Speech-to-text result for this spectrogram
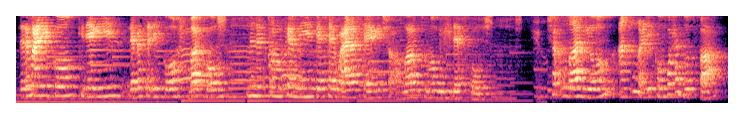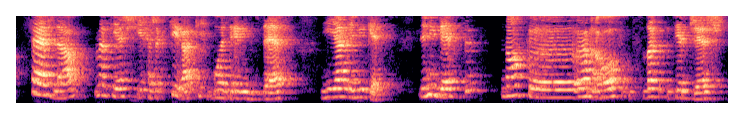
السلام عليكم كي دايرين لاباس عليكم أخباركم؟ نتمنى تكونوا كاملين بخير وعلى خير إن شاء الله وأنتم وليداتكم. إن شاء الله اليوم غنطلع عليكم بواحد الوصفة سهلة ما فيهاش شي حاجة كثيرة كيحبوها الدراري بزاف. هي لي نوغيت لي نوغيت donc راه معروف بالصدر ديال الدجاج.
